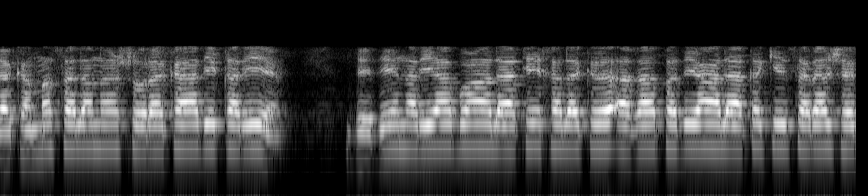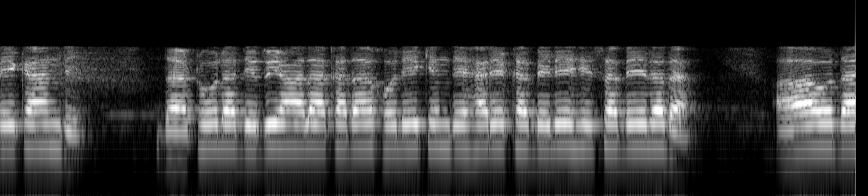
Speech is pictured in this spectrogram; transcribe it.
لکه مثلا شرکا د قریه د دې نریابو علاقې خلک هغه په دې علاقه کې سره شریکان دي دا ټوله د دوی علاقه ده خو لیکن د هرې قبیلې حصه بیله ده او دا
